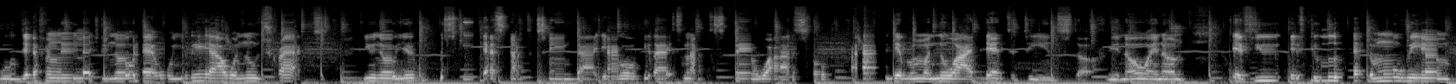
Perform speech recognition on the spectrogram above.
will definitely let you know that when you hear our new tracks you know, you see that's not the same guy. Y'all gonna be like, it's not the same why. So I have to give him a new identity and stuff, you know. And um, if you if you look at the movie um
